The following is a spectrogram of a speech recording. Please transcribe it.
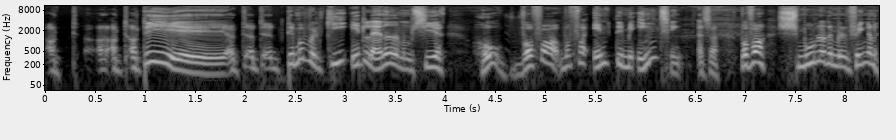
og, og, og, det, øh, og det må vel give et eller andet, hvor man siger, Hov, hvorfor, hvorfor endte det med ingenting? Altså, hvorfor smuler det mellem fingrene?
